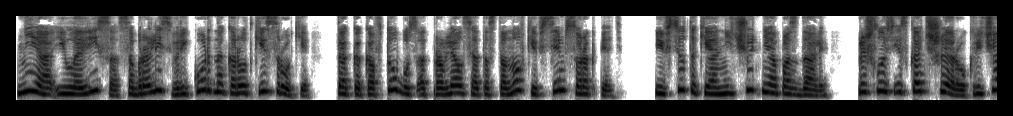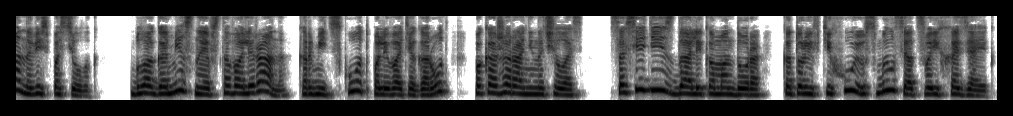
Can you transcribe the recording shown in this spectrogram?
Ния и Лариса собрались в рекордно короткие сроки, так как автобус отправлялся от остановки в 7.45. И все-таки они чуть не опоздали. Пришлось искать Шеру, крича на весь поселок. Благо местные вставали рано, кормить скот, поливать огород, пока жара не началась. Соседи издали командора, который втихую смылся от своих хозяек.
